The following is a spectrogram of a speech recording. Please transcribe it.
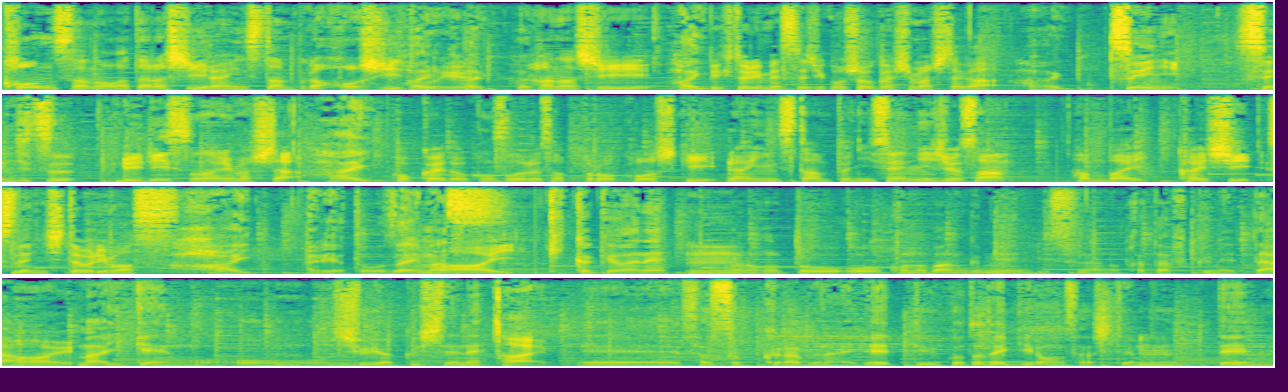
コンサの新しい LINE スタンプが欲しいという話、ビクトリーメッセージご紹介しましたが、はい、ついに先日リリースとなりました、はい、北海道コンソール札幌公式 LINE スタンプ2023販売開始すでにしております。はい。ありがとうございます、はい、きっかけはね、うん、あの本当この番組のリスナーの方含めた、はい、まあ、意見を集約してね、はい。えー、早速クラブ内でっていうことで議論させてもらって、うん。うん、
